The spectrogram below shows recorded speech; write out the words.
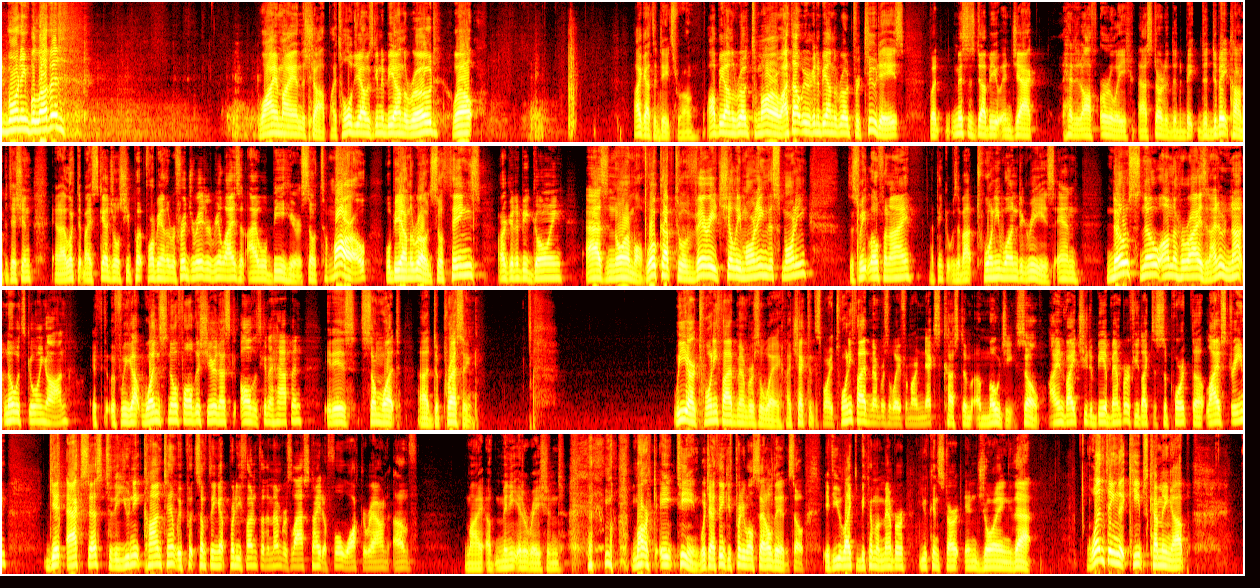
Good morning, beloved. Why am I in the shop? I told you I was going to be on the road. Well, I got the dates wrong. I'll be on the road tomorrow. I thought we were going to be on the road for two days, but Mrs. W and Jack headed off early, uh, started the debate, the debate competition, and I looked at my schedule she put for me on the refrigerator and realized that I will be here. So tomorrow we'll be on the road. So things are going to be going as normal. Woke up to a very chilly morning this morning. The sweet loaf and I, I think it was about 21 degrees and no snow on the horizon. I do not know what's going on. If, if we got one snowfall this year, that's all that's going to happen. It is somewhat uh, depressing. We are 25 members away. I checked it this morning, 25 members away from our next custom emoji. So I invite you to be a member if you'd like to support the live stream get access to the unique content. We put something up pretty fun for the members last night, a full walk around of my of mini iteration Mark 18, which I think is pretty well settled in. So if you like to become a member, you can start enjoying that. One thing that keeps coming up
